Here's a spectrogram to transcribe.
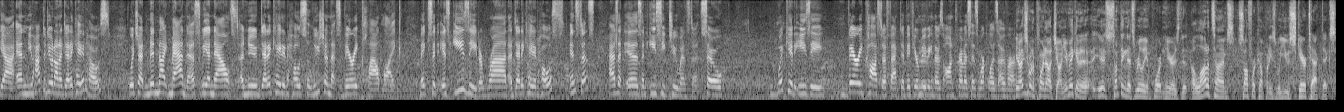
Yeah, and you have to do it on a dedicated host, which at Midnight Madness, we announced a new dedicated host solution that's very cloud-like makes it as easy to run a dedicated host instance as it is an EC2 instance. So wicked easy, very cost effective if you're moving those on-premises workloads over. You know, I just want to point out, John, you're making a, you know, something that's really important here is that a lot of times software companies will use scare tactics.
